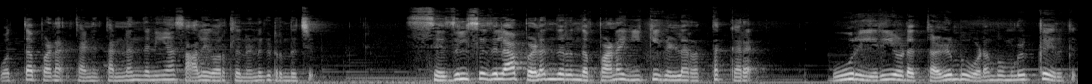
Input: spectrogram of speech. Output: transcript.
ஒத்த பனை தனி தன்னந்தனியாக சாலை ஓரத்தில் நின்றுக்கிட்டு இருந்துச்சு. செதில் செதிலாக பிளந்திருந்த பனை ஈக்கிகளில் ரத்தக்கரை ஊர் எரியோட தழும்பு உடம்பு முழுக்க இருக்கு.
